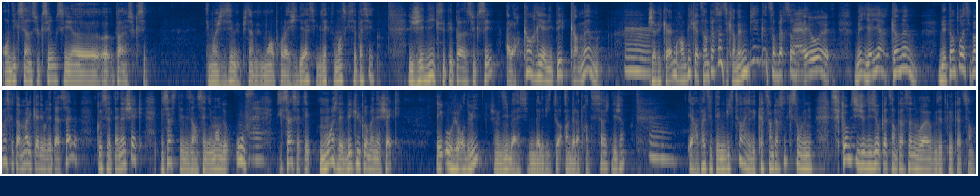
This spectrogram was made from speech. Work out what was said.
on dit que c'est un succès ou c'est pas un succès. Et moi, je disais, mais putain, mais moi, pour la JDA, c'est exactement ce qui s'est passé. J'ai dit que c'était pas un succès, alors qu'en réalité, quand même, hmm. j'avais quand même rempli 400 personnes. C'est quand même bien 400 personnes. Eh ouais. Mais Yaya, quand même, détends-toi. C'est pas parce que tu as mal calibré ta salle que c'est un échec. Mais ça, c'était des enseignements de ouf. Et ça, c'était, moi, je l'ai vécu comme un échec. Et aujourd'hui, je me dis, bah, c'est une belle victoire, un bel apprentissage déjà. Hmm. Et en fait, c'était une victoire. Il y avait 400 personnes qui sont venues. C'est comme si je disais aux 400 personnes, ouais, vous êtes que 400.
